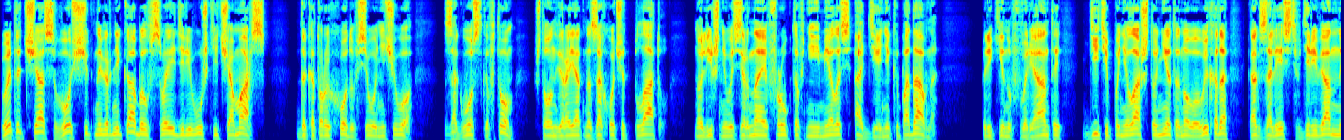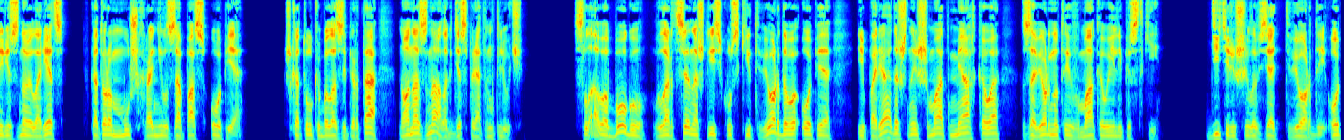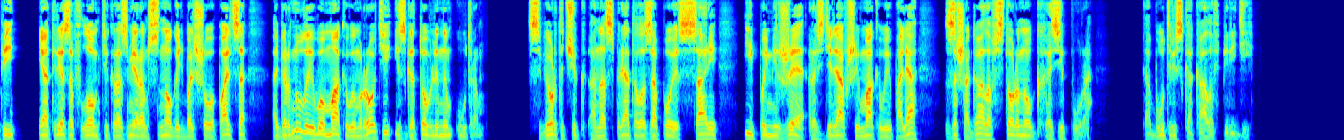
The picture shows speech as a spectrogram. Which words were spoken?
В этот час возчик наверняка был в своей деревушке Чамарс, до которой ходу всего ничего — Загвоздка в том, что он, вероятно, захочет плату, но лишнего зерна и фруктов не имелось, а денег и подавно. Прикинув варианты, Дити поняла, что нет иного выхода, как залезть в деревянный резной ларец, в котором муж хранил запас опия. Шкатулка была заперта, но она знала, где спрятан ключ. Слава богу, в ларце нашлись куски твердого опия и порядочный шмат мягкого, завернутые в маковые лепестки. Дити решила взять твердый опий и, отрезав ломтик размером с ноготь большого пальца, обернула его маковым роти, изготовленным утром. Сверточек она спрятала за пояс сари и, по меже, разделявшей маковые поля, зашагала в сторону Гхазипура. Кабутри скакала впереди.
